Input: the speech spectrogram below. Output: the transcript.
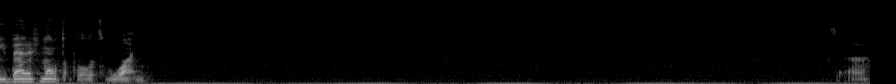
You banish multiple, it's one. So,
